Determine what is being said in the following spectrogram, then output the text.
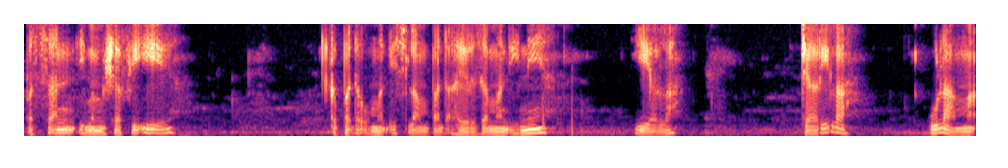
pesan Imam Syafi'i kepada umat Islam pada akhir zaman ini ialah carilah ulama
